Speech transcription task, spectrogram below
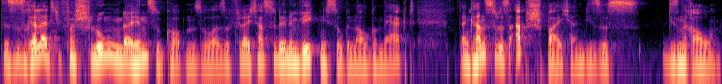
das ist relativ verschlungen, da hinzukommen. So. Also vielleicht hast du dir den Weg nicht so genau gemerkt. Dann kannst du das abspeichern, dieses, diesen Raum.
